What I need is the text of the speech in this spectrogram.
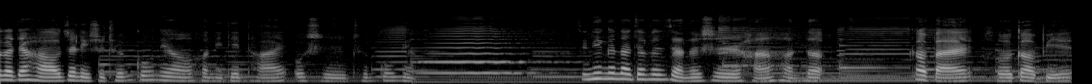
大家好，这里是春姑娘和你电台，我是春姑娘。今天跟大家分享的是韩寒的《告白和告别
